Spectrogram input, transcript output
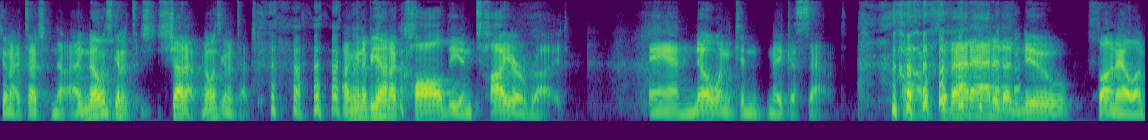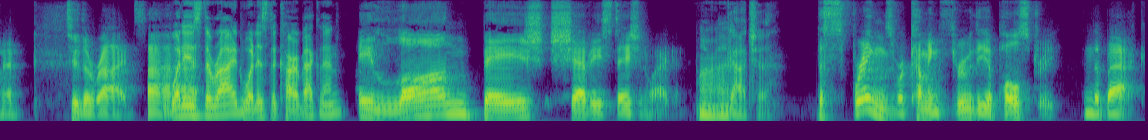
Can I touch it? No. And no one's going to, shut up. No one's going to touch it. I'm going to be on a call the entire ride and no one can make a sound. Uh, so that added a new fun element to the rides. Uh, what is the ride? What is the car back then? a long beige Chevy station wagon? All right. Gotcha. The springs were coming through the upholstery in the back.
